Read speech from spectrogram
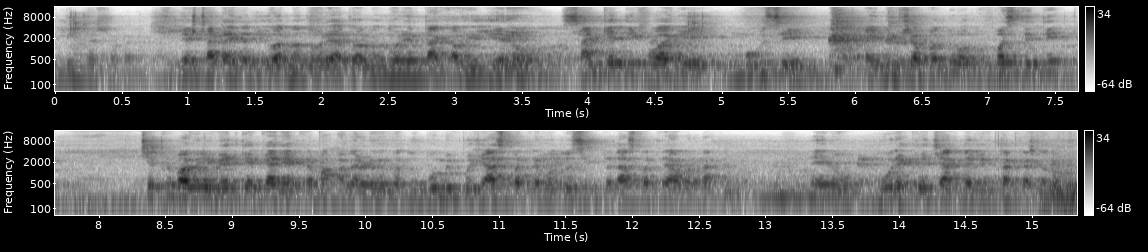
ಇಲ್ಲಿಂದ ಸ್ಟಾರ್ಟ್ ಆಗುತ್ತೆ ಇಲ್ಲೇ ಸ್ಟಾರ್ಟ್ ಆಯ್ತದೆ. ಇದು ಹನ್ನೊಂದುವರೆ ಅಥವಾ ಹನ್ನೊಂದುವರೆ ಅಂತ ಹಾಕೋ ಇಲ್ಲಿ ಏನು ಸಾಂಕೇತಿಕವಾಗಿ ಮುಗಿಸಿ ಐದು ನಿಮಿಷ ಬಂದು ಒಂದು ಉಪಸ್ಥಿತಿ ಚಕ್ರಬಾವಿಲಿ ವೇದಿಕೆ ಕಾರ್ಯಕ್ರಮ ಅವೆರಡು ಒಂದು ಭೂಮಿ ಪೂಜೆ ಆಸ್ಪತ್ರೆ ಮೊದಲು ಸಿಗ್ತದೆ ಆಸ್ಪತ್ರೆ ಆವರಣ. ಏನು ಮೂರು ಎಕರೆ ಜಾಗದಲ್ಲಿ ಇರ್ತಕ್ಕಂಥದ್ದು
